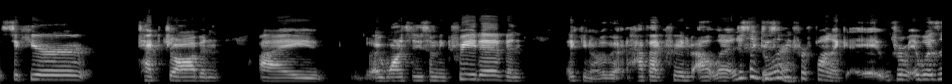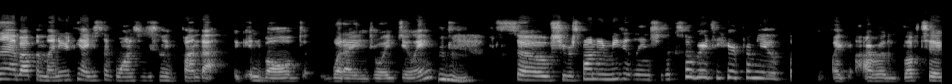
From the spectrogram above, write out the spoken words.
secure tech job and I I wanted to do something creative and like you know have that creative outlet and just like do something for fun. Like, it, from it wasn't about the money or anything. I just like wanted to do something fun that like, involved what I enjoyed doing. Mm-hmm. So she responded immediately and she's like, "So great to hear from you." Like, I would love to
